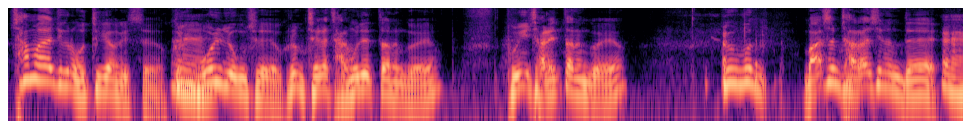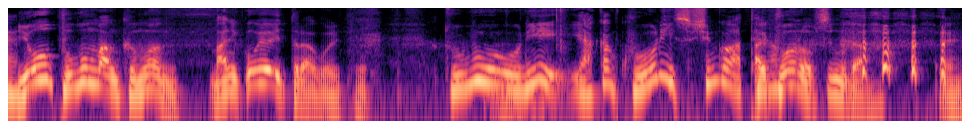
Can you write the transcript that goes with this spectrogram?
참아야지 그럼 어떻게 하겠어요? 그럼 네. 뭘 용서해요? 그럼 제가 잘못했다는 거예요? 본인이 잘했다는 거예요? 그분 말씀 잘하시는데 네. 요 부분만큼은 많이 꼬여 있더라고 이렇게. 두 분이 약간 구원이 있으신 것 같아요. 아니 구원 없습니다. 네.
